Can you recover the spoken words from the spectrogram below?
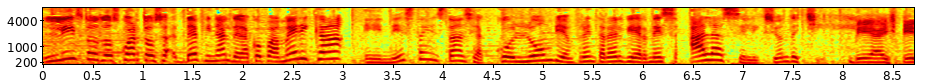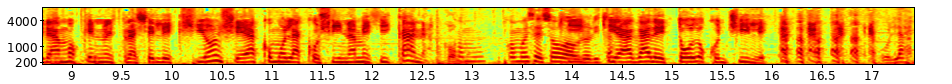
Listos los cuartos de final de la Copa América. En esta instancia, Colombia enfrentará el viernes a la selección de Chile. Vea, esperamos que nuestra selección sea como la cocina mexicana. ¿Cómo, cómo es eso, Que, Aurorita? que haga de todo con Chile. Hola.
